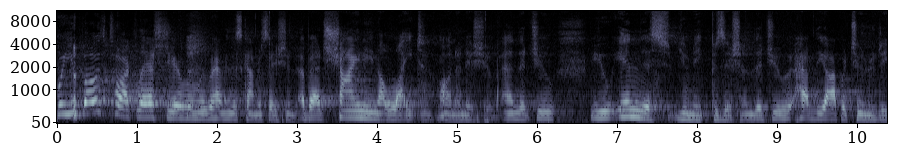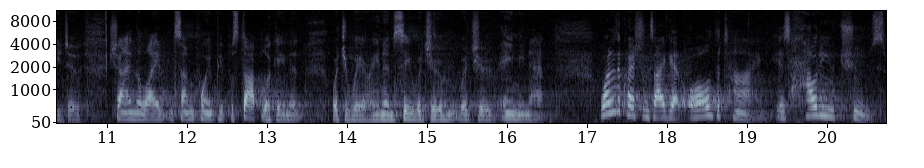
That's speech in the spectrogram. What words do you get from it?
Well, you both talked last year when we were having this conversation about shining a light mm-hmm. on an issue, and that you, you in this unique position, that you have the opportunity to shine the light. At some point, people stop looking at what you're wearing and see what you're, what you're aiming at. One of the questions I get all the time is how do you choose?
